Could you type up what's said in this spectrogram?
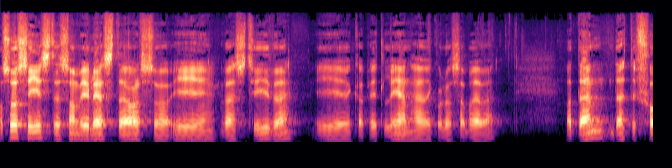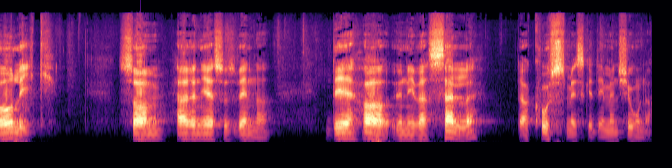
Og så sies det, som vi leste altså i vers 20 i kapittel 1 her i Kolossabrevet, at den, dette forlik som Herren Jesus vinner, det har universelle, det har kosmiske dimensjoner.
